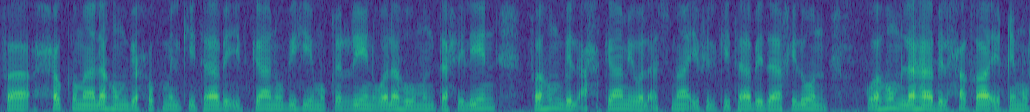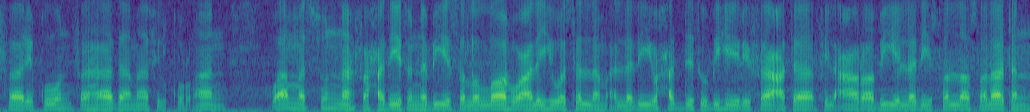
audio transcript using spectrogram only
فحكم لهم بحكم الكتاب إذ كانوا به مقرين وله منتحلين فهم بالأحكام والأسماء في الكتاب داخلون. وهم لها بالحقائق مفارقون فهذا ما في القرآن. وأما السنة فحديث النبي صلى الله عليه وسلم الذي يحدث به رفاعة في الأعرابي الذي صلى صلاة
